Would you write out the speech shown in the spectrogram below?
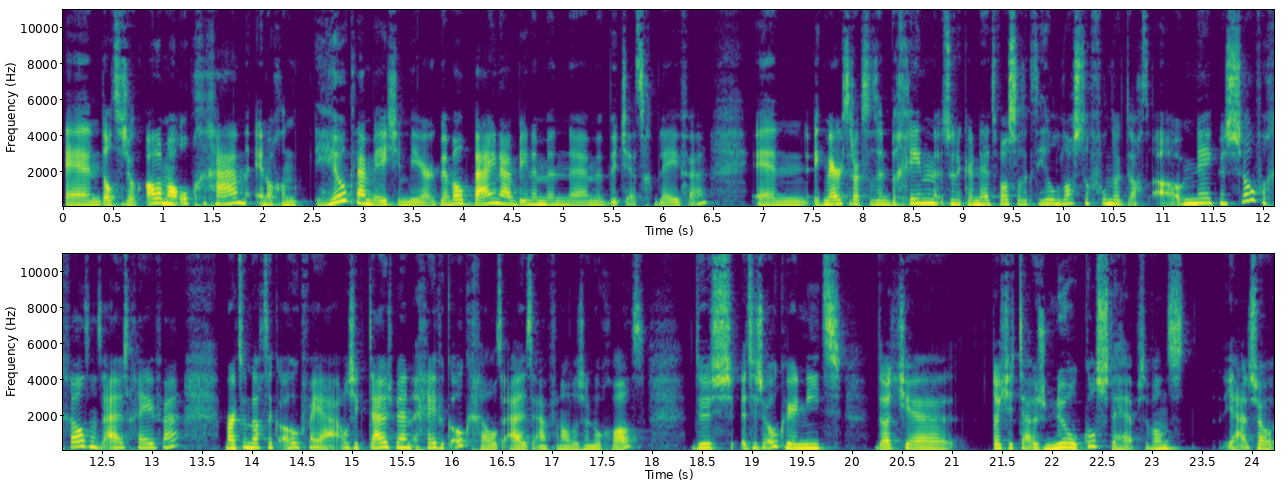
En dat is ook allemaal opgegaan. En nog een heel klein beetje meer. Ik ben wel bijna binnen mijn, uh, mijn budget gebleven. En ik merkte straks dat in het begin, toen ik er net was, dat ik het heel lastig vond. Dat ik dacht, oh nee, ik ben zoveel geld aan het uitgeven. Maar toen dacht ik ook van ja, als ik thuis ben, geef ik ook geld uit aan van alles en nog wat. Dus het is ook weer niet dat je, dat je thuis nul kosten hebt. Want ja, zo,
